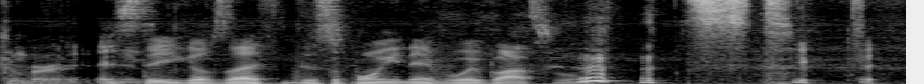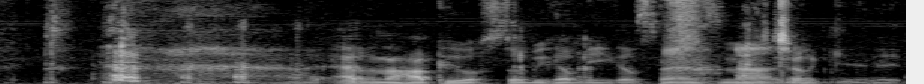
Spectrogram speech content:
convert it. It's the Eagles' life disappointing in every way possible. Stupid. I don't know how people still become Eagles fans. I Not don't get it.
